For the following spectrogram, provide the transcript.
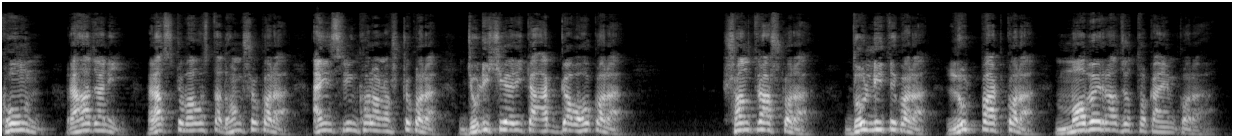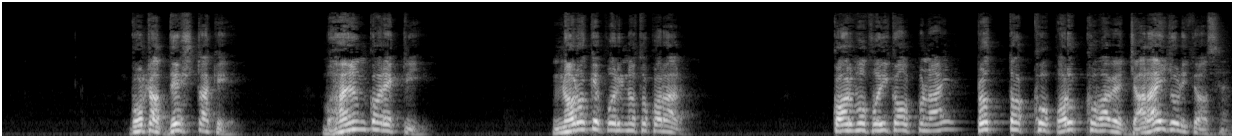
খুন, রাহাজানি রাষ্ট্র ব্যবস্থা ধ্বংস করা, আইন শৃঙ্খলা নষ্ট করা, জুডিশিয়ারিকে আজ্ঞাবহ করা, সন্ত্রাস করা, দুর্নীতি করা, লুটপাট করা, মবের রাজত্ব কায়েম করা। গোটা দেশটাকে ভয়ঙ্কর একটি নরকে পরিণত করার কর্মপরিকল্পনায় প্রত্যক্ষ, পরোক্ষভাবে যারাই জড়িত আছেন,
